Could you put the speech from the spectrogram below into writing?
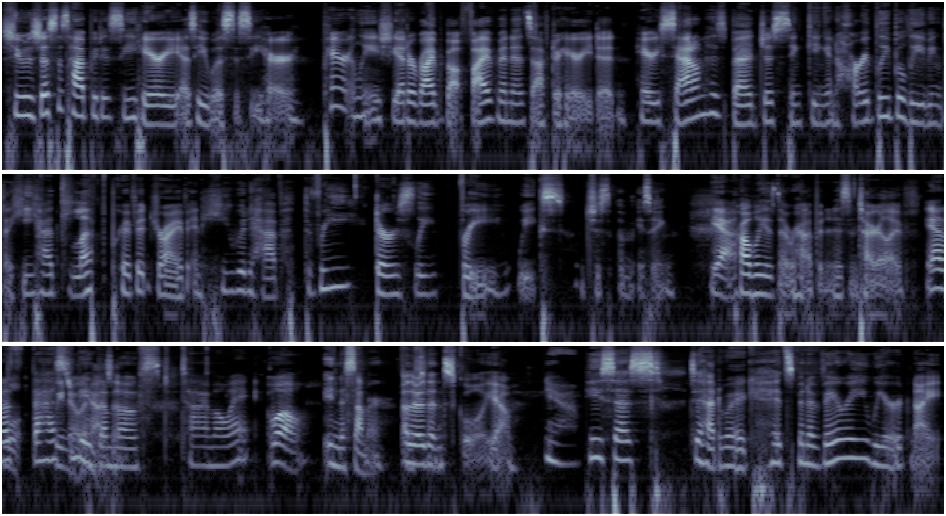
She was just as happy to see Harry as he was to see her. Apparently, she had arrived about five minutes after Harry did. Harry sat on his bed, just thinking and hardly believing that he had left Privet Drive and he would have three Dursley free weeks, which is amazing. Yeah. Probably has never happened in his entire life. Yeah, that, Well, that has to be the hasn't. most time away. Well, in the summer. Other This than school, yeah. Yeah. He says to Hedwig, It's been a very weird night.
